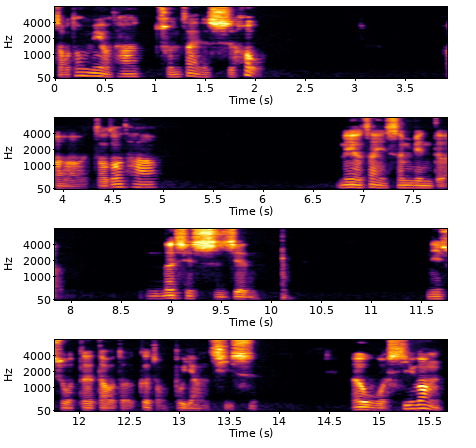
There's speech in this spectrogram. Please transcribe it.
找到没有它存在的时候，呃，找到它。没有在你身边的那些时间，你所得到的各种不一样的启示，而我希望，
